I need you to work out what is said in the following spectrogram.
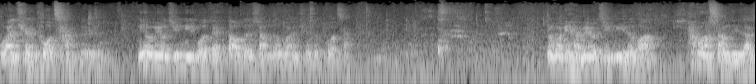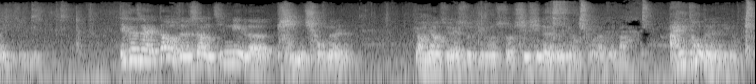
完全破产的人，你有没有经历过在道德上的完全的破产？如果你还没有经历的话，盼望上帝让你经历。一个在道德上经历了贫穷的人，就好像主耶稣基督说：“虚心的人有福了，对吧？哀痛的人有福。”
